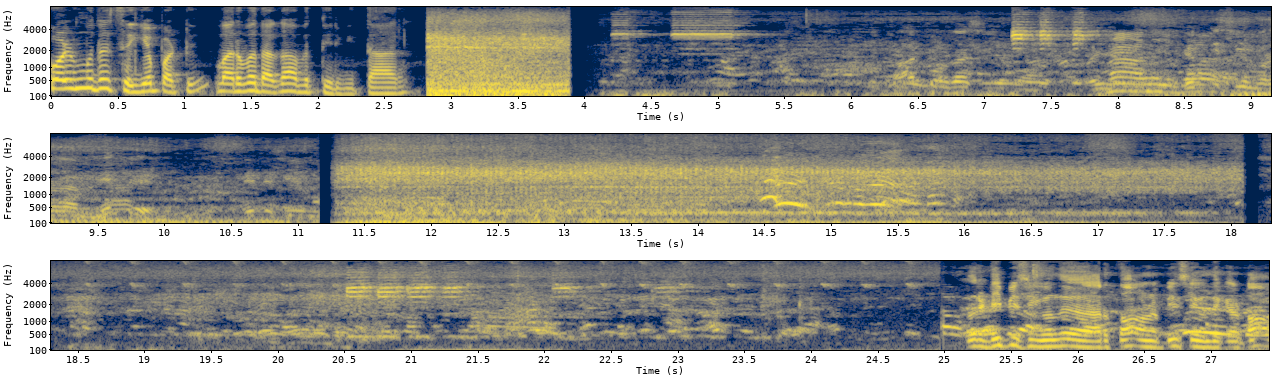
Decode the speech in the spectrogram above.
கொள்முதல் செய்யப்பட்டு வருவதாக அவர் தெரிவித்தார். அது டிபிசிக்கு வந்து அறுத்தோம் பிசி வந்து கேட்டோம்.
